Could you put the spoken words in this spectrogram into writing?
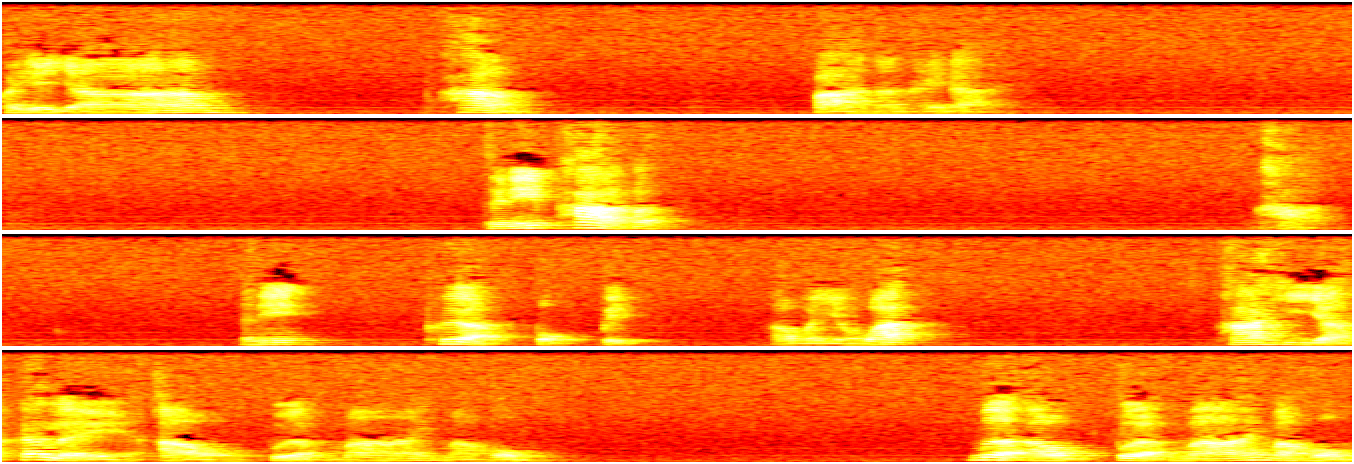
พยายาม ข้ามป่านั้นให้ได้ ทีนี้ผ้าก็ขาด อันนี้เพื่อปกปิดอวัยวะ พาหิยะก็เลยเอาเปลือกไม้มาห่ม เมื่อเอาเปลือกไม้มาห่ม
